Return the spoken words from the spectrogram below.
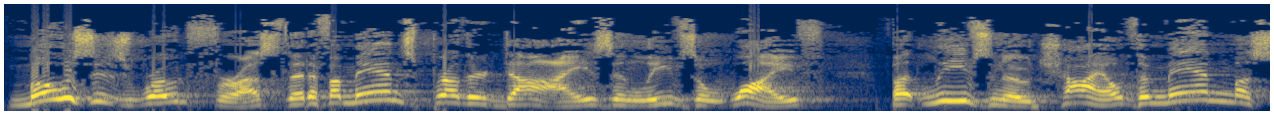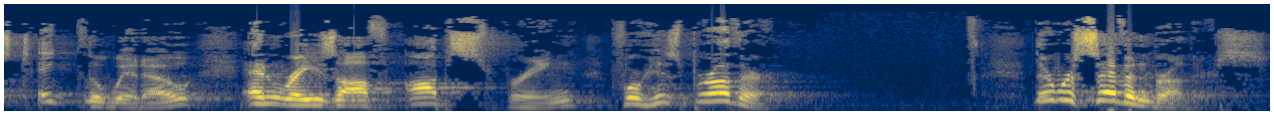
Moses wrote for us that if a man's brother dies and leaves a wife, but leaves no child, the man must take the widow and raise off offspring for his brother. There were seven brothers.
